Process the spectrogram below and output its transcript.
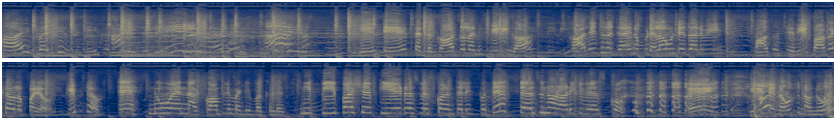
హాయ్ ఏంటే పెద్ద కాజల్ ఫీలింగా కాలేజీలో జాయిన్ అప్పుడు ఎలా ఉండేదానివి? మాతో చేరి బాగా డెవలప్ అయ్యావు. కీప్ ఏ నువ్వే నాకు కాంప్లిమెంట్ ఇవ్వకలేదు నీ పీపా షేప్కి ఏ డ్రెస్ వేసుకోవాలని తెలియకపోతే తెలిసిన అడిగి వేసుకో. ఏయ్ ఏంటి నవ్వుతున్నావు నువ్వు?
